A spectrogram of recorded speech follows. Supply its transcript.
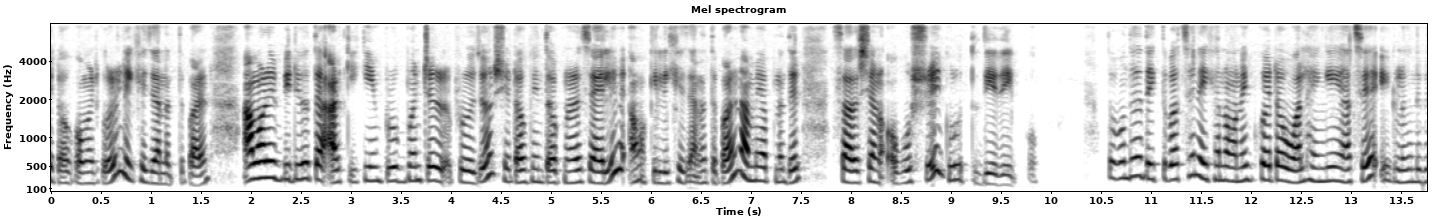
সেটাও কমেন্ট করে লিখে জানাতে পারেন। আমার এই ভিডিওতে আর কি কী ইম্প্রুভমেন্টের প্রয়োজন সেটাও কিন্তু আপনারা চাইলে আমাকে লিখে জানাতে পারেন। আমি আপনাদের সাজেশান অবশ্যই গুরুত্ব দিয়ে দেখব। তো বন্ধুরা, দেখতে পাচ্ছেন এখানে অনেক কয়টা ওয়াল হ্যাঙ্গিং আছে। এগুলো কিন্তু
